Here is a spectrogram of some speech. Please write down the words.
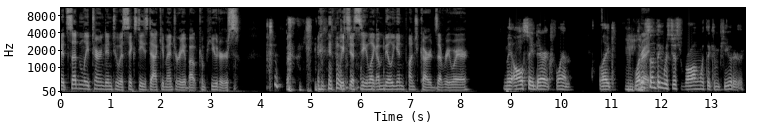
It suddenly turned into a 60s documentary about computers. we just see like a million punch cards everywhere. and they all say Derek Flint. Like, Mhm. what Right. if something was just wrong with the computer?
